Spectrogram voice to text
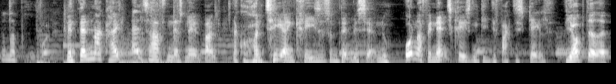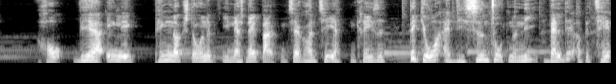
når den har brug for det. Men Danmark har ikke altid haft en nationalbank, der kunne håndtere en krise som den, vi ser nu. Under finanskrisen gik det faktisk galt. Vi opdagede, at hov, vi har egentlig ikke penge nok stående i Nationalbanken til at kunne håndtere en krise. Det gjorde, at vi siden 2009 valgte at betale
